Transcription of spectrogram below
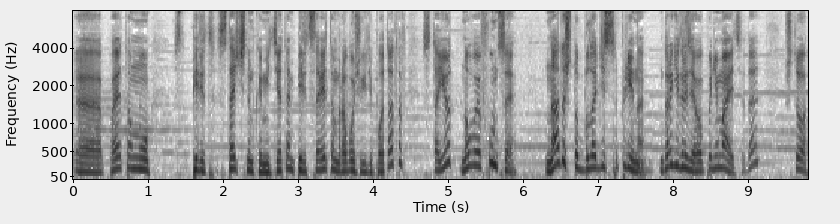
э, поэтому перед стачным комитетом, перед Советом рабочих депутатов встает новая функция. Надо, чтобы была дисциплина. Дорогие друзья, вы понимаете, да? Что,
